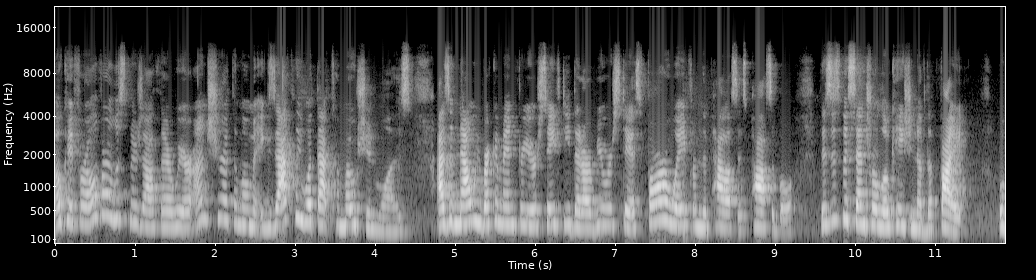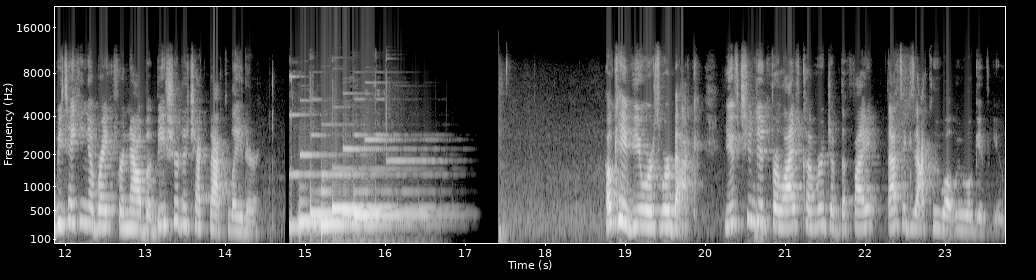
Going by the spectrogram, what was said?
Okay, for all of our listeners out there, we are unsure at the moment exactly what that commotion was. As of now, we recommend for your safety that our viewers stay as far away from the palace as possible. This is the central location of the fight. We'll be taking a break for now, but be sure to check back later. Okay, viewers, we're back. You've tuned in for live coverage of the fight. That's exactly what we will give you.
